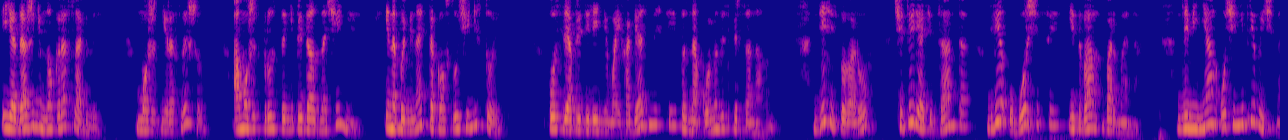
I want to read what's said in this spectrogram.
и я даже немного расслабилась. Может, не расслышал, а может, просто не придал значения, и напоминать в таком случае не стоит. После определения моих обязанностей познакомилась с персоналом. Десять поваров, четыре официанта, две уборщицы и два бармена. Для меня очень непривычно,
